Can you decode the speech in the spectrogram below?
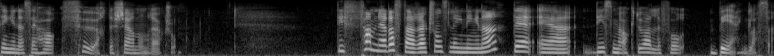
tingene som jeg har før det skjer noen reaksjon. De fem nederste reaksjonsligningene det er de som er aktuelle for B-glasset.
